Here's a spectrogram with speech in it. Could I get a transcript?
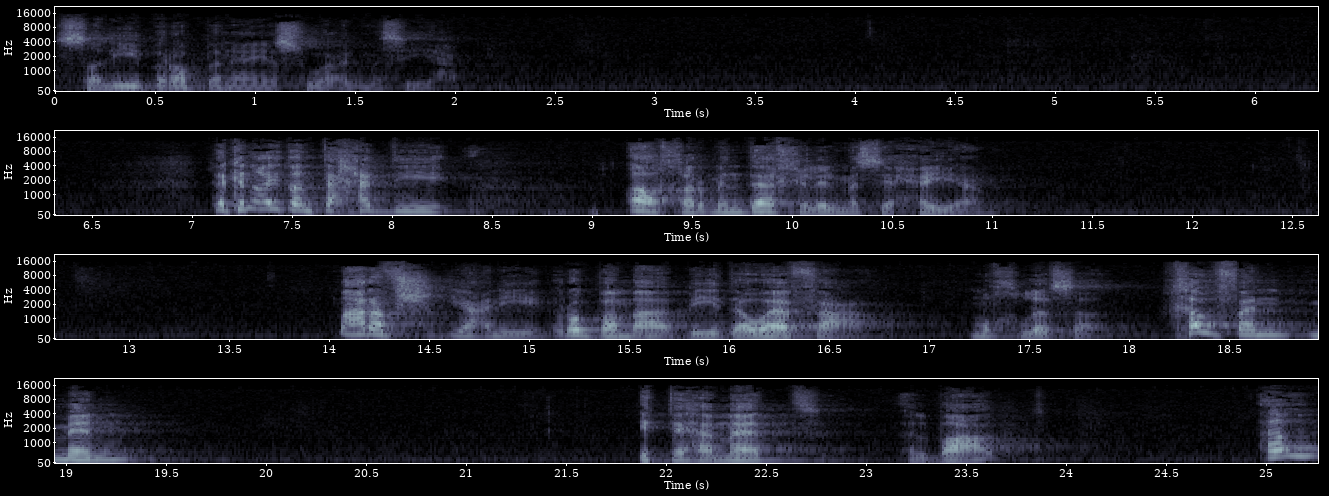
صليب ربنا يسوع المسيح. لكن أيضا تحدي آخر من داخل المسيحية. ما أعرفش يعني ربما بدوافع مخلصة. خوفا من اتهامات البعض أو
